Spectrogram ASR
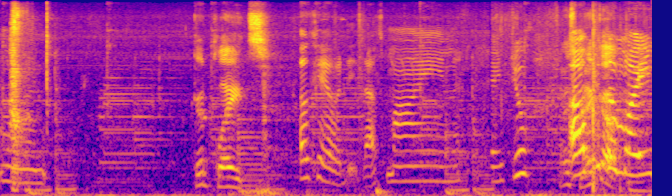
Um, Good plates. okay, Woody, that's mine. Thank you. Nice I'll put makeup. them away.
